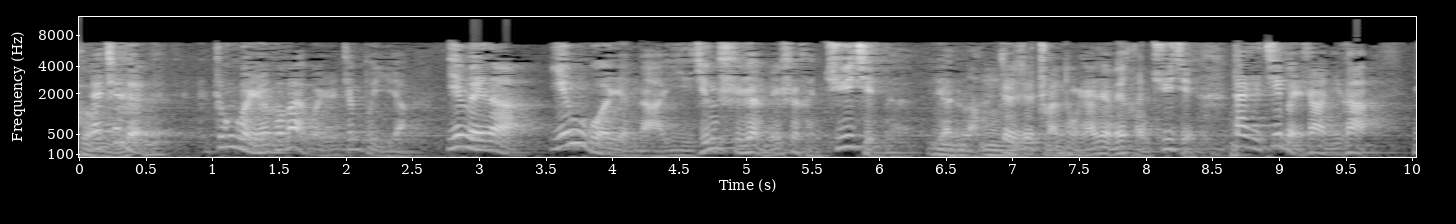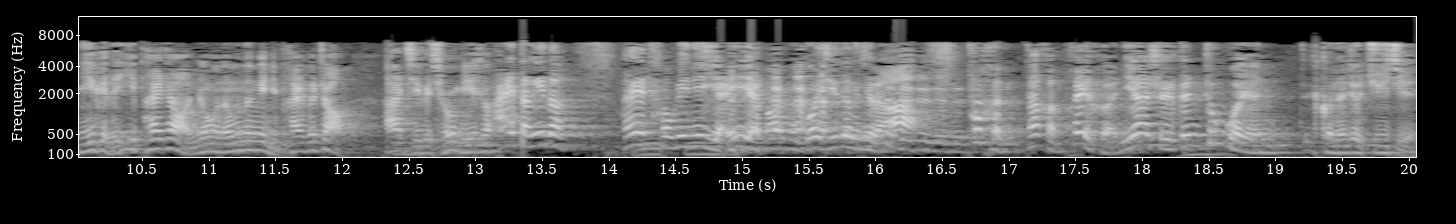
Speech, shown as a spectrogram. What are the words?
错。哎，这个中国人和外国人真不一样，因为呢，英国人呢已经是认为是很拘谨的人了，这是传统上认为很拘谨。但是基本上，你看，你给他一拍照，你说我能不能给你拍个照？啊，几个球迷说，哎，等一等，哎，他我给你演一演，把我们国旗弄起来啊。对对对。他很他很配合。你要是跟中国人，可能就拘谨，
